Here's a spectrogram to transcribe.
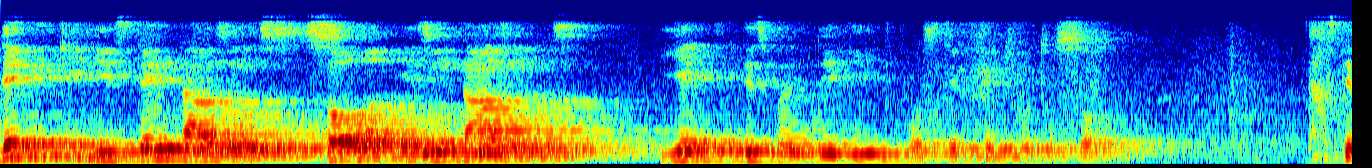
David killed his ten thousands, Saul his own thousands. Yet, this man David was still faithful to Saul. That's the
